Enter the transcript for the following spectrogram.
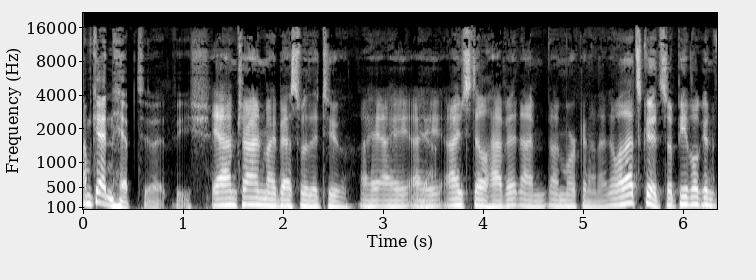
I'm getting hip to it, Vish. Yeah, I'm trying my best with it too. I I, I, I still have it. I'm I'm working on it. Well, that's good. So people can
